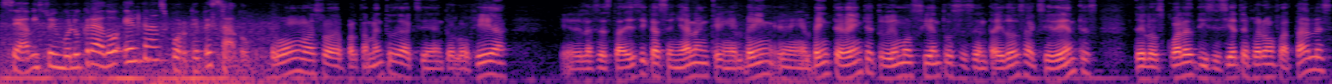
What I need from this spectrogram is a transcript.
se ha visto involucrado el transporte pesado. Según nuestro departamento de accidentología, eh, las estadísticas señalan que en el, 2020 tuvimos 162 accidentes, de los cuales 17 fueron fatales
